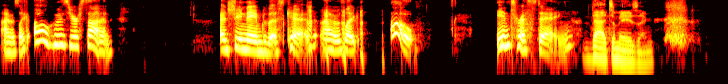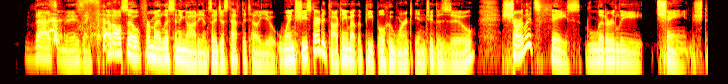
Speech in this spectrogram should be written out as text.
I was like, Oh, who's your son? and she named this kid. I was like, oh, interesting. That's amazing. That's amazing. so, and also, for my listening audience, I just have to tell you when she started talking about the people who weren't into the zoo, Charlotte's face literally changed.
